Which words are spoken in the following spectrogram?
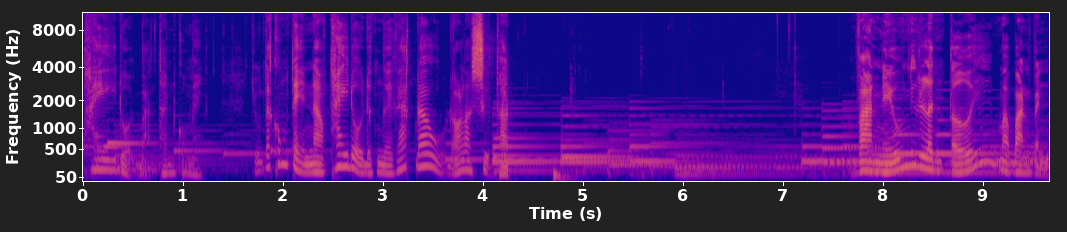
thay đổi bản thân của mình. Chúng ta không thể nào thay đổi được người khác đâu, đó là sự thật. Và nếu như lần tới mà bạn vẫn,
